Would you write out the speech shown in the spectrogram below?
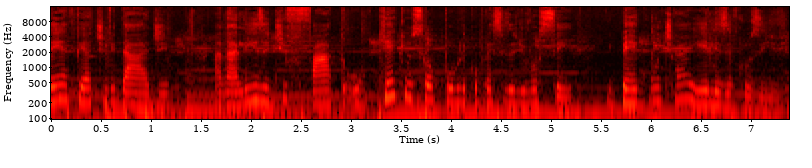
tenha criatividade, analise de fato o que que o seu público precisa de você e pergunte a eles inclusive.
